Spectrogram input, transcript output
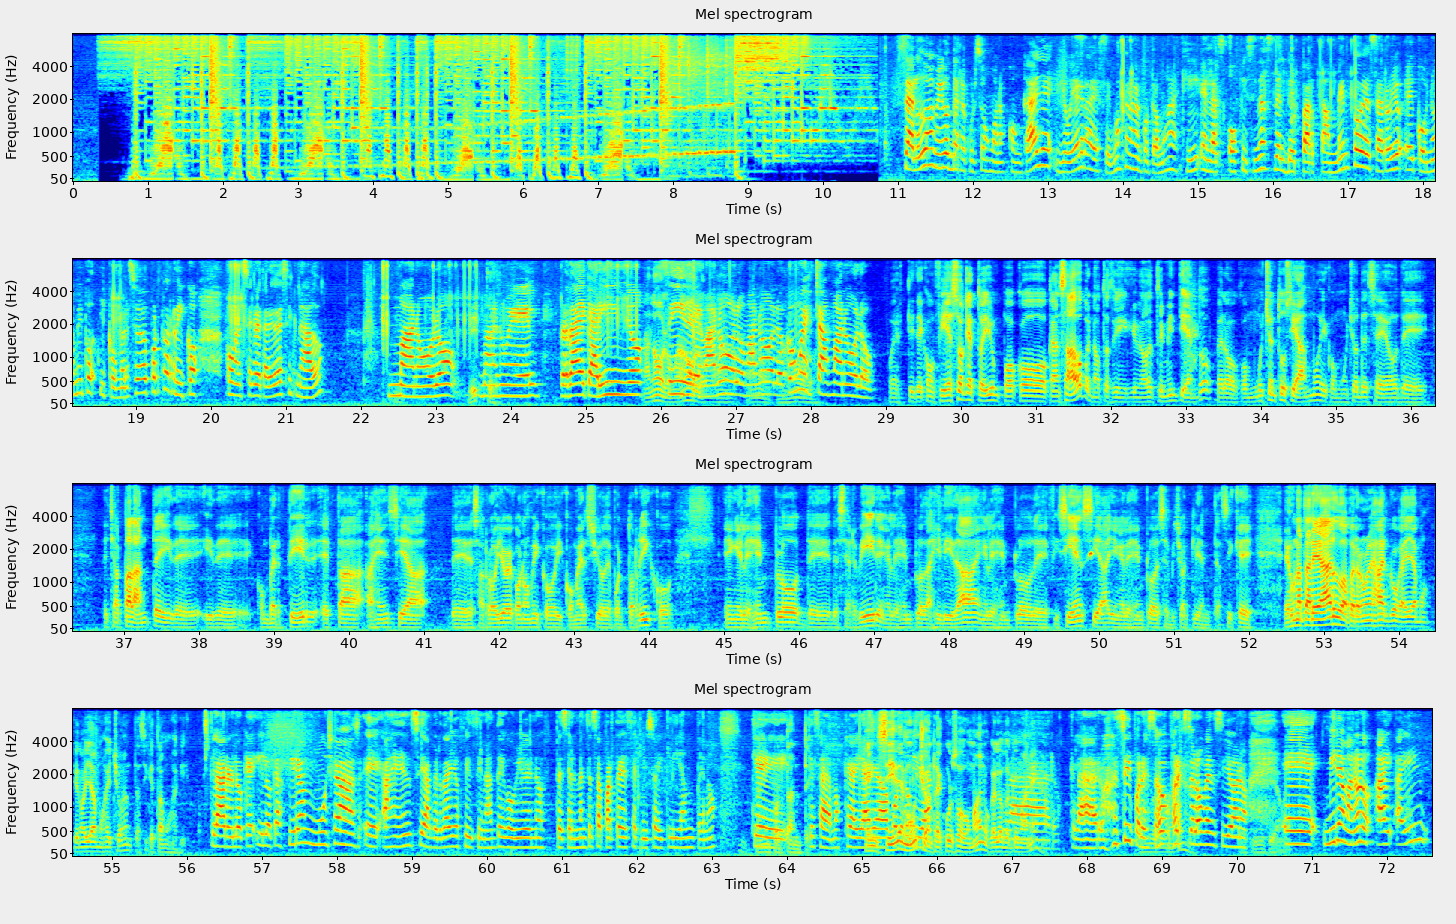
Saludos amigos de Recursos Humanos con Calle y hoy agradecemos que nos encontramos aquí en las oficinas del Departamento de Desarrollo Económico y Comercio de Puerto Rico con el secretario designado Manolo, Manuel, ¿verdad? De cariño. Manolo, sí, Manolo, de Manolo, Manolo. Manolo, ¿Cómo estás, Manolo? Pues te, te confieso que estoy un poco cansado, pues no te estoy, no te estoy mintiendo, pero con mucho entusiasmo y con muchos deseos de, de echar para adelante y de, y de convertir esta agencia de desarrollo económico y comercio de Puerto Rico en el ejemplo de, de servir, en el ejemplo de agilidad, en el ejemplo de eficiencia y en el ejemplo de servicio al cliente. Así que es una tarea ardua, pero no es algo que, hayamos, que no hayamos hecho antes, así que estamos aquí. Claro, y lo que, y lo que aspiran muchas eh, agencias, ¿verdad? Y oficinas de gobierno, especialmente esa parte de servicio al cliente, ¿no? Que, sabemos que hay que incide mucho en recursos humanos, que es lo que tú manejas. Claro, claro. Sí, por eso, por eso lo menciono. Eh, mira, Manolo, hay, hay,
